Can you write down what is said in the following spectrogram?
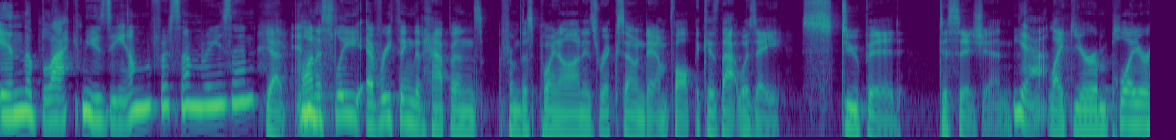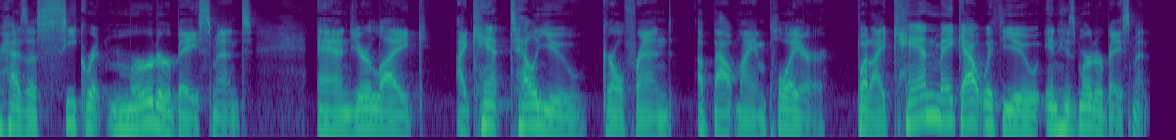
in the Black Museum for some reason. Yeah, And- honestly, everything that happens from this point on is Rick's own damn fault because that was a stupid decision. Yeah. Like your employer has a secret murder basement and you're like, I can't tell you, girlfriend, about my employer, but I can make out with you in his murder basement.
